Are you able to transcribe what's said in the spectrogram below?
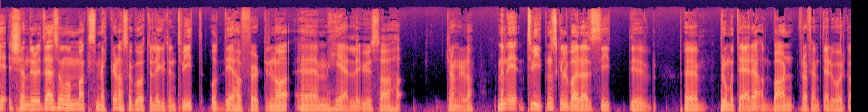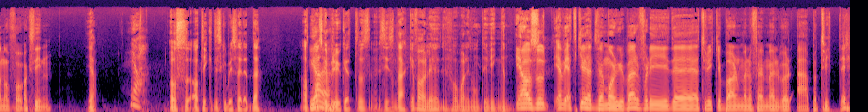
eh, skjønner du, Det er som om Max Mekker da, skal gå ut og legge ut en tweet, og det har ført til nå um, hele USA ha, krangler, da. Men eh, tweeten skulle bare si eh, eh, promotere at barn fra 5 til 11 år kan nå få vaksinen. Ja. Ja. Og at ikke de skulle bli så redde. At Ja, man skal bruke dette og si sånn Det er ikke farlig, du får bare litt vondt i vingen. Ja, altså, Jeg vet ikke helt hvem målgruppa er, fordi det, jeg tror ikke barn mellom 5 og 11 år er på Twitter.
